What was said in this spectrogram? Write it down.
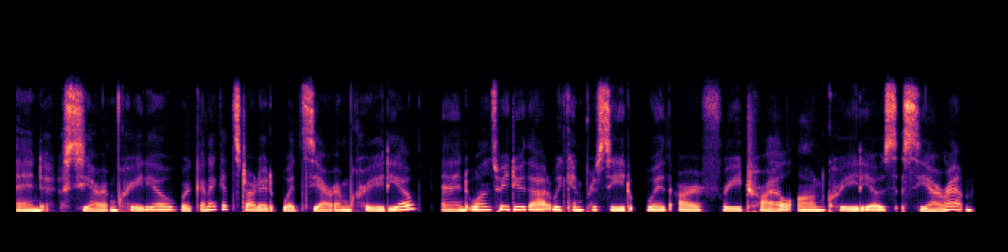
and CRM Creatio. We're going to get started with CRM Creatio. And once we do that, we can proceed with our free trial on Creatio's CRM.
